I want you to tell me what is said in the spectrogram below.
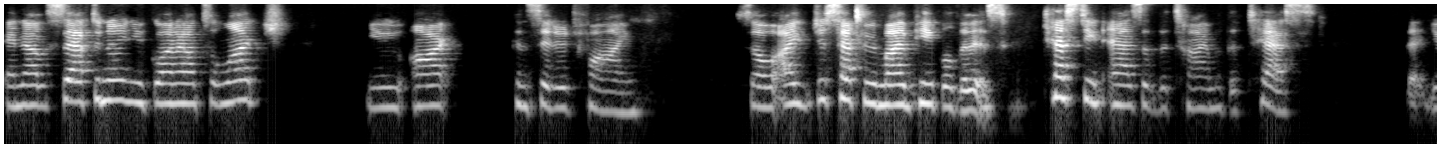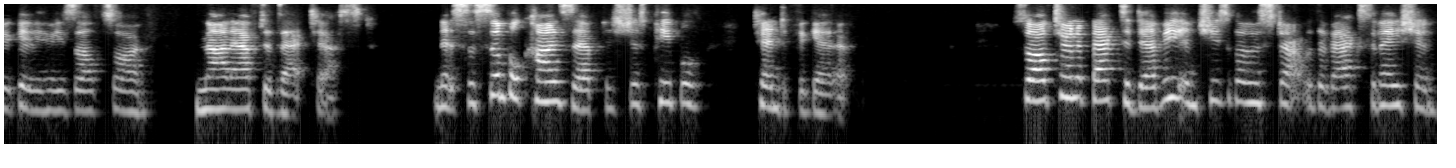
and now this afternoon you've gone out to lunch, you aren't considered fine. So I just have to remind people that it's testing as of the time of the test that you're getting results on, not after that test. And it's a simple concept, it's just people tend to forget it. So I'll turn it back to Debbie and she's going to start with the vaccination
